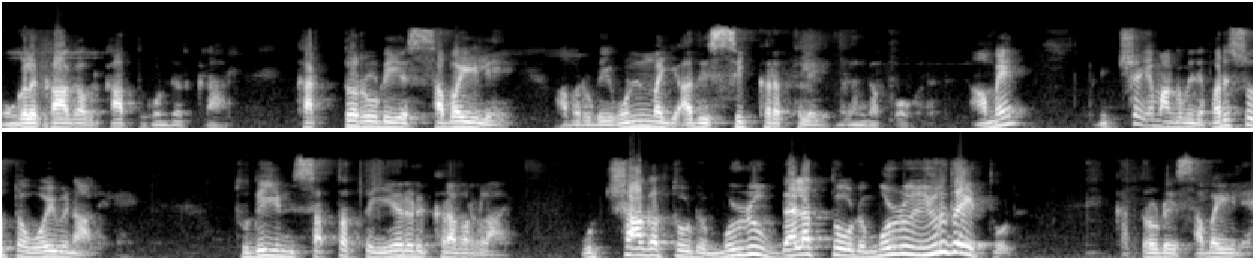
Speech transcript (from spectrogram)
உங்களுக்காக அவர் காத்து கொண்டிருக்கிறார். கர்த்தருடைய சபையிலே அவருடைய உண்மை அது சீக்கிரத்திலே விளங்கப் போகிறது. ஆமே நிச்சயமாக இந்த பரிசுத்த ஓய்வு நாளிலே துதியின் சத்தத்தை ஏறெடுக்கிறவர்களாய் உற்சாகத்தோடு முழு பலத்தோடு முழு இருதயத்தோடு கர்த்தருடைய சபையிலே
